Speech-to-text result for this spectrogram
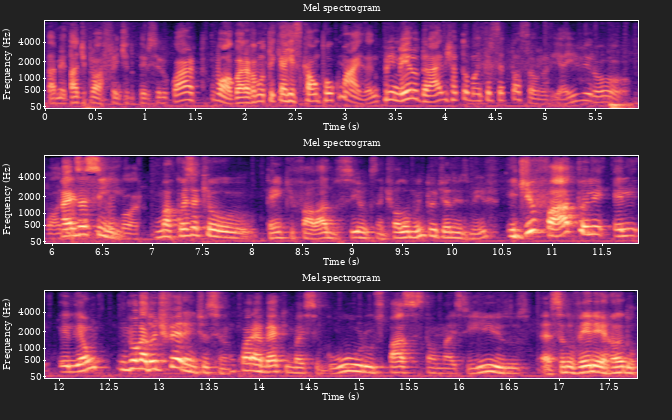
da metade pra frente do terceiro quarto. Bom, agora vamos ter que arriscar um pouco mais. Aí no primeiro drive já tomou a interceptação, né? E aí virou... Pode, Mas assim, uma coisa que eu tenho que falar do Seahawks, né, a gente falou muito do Jalen Smith, e de fato ele, ele, ele é um, um jogador diferente, assim, um quarterback mais seguro, os passes estão mais risos, é, você não vê ele errando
